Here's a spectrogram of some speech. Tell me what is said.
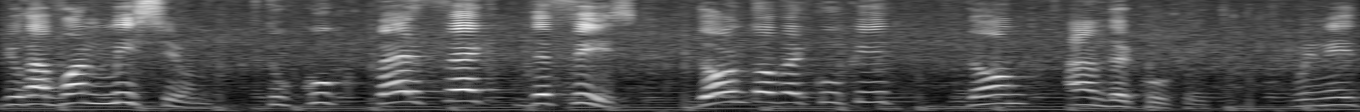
You have one mission, to cook perfect the fish. Don't overcook it, don't undercook it. We need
